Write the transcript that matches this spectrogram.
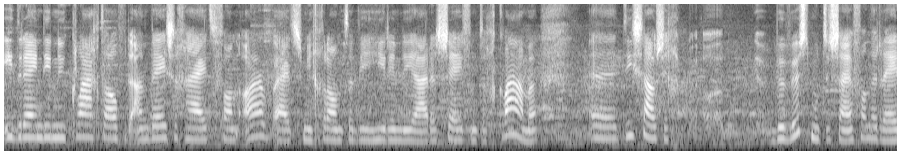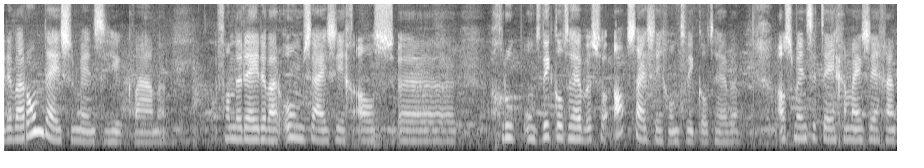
iedereen die nu klaagt over de aanwezigheid van arbeidsmigranten die hier in de jaren 70 kwamen, die zou zich bewust moeten zijn van de reden waarom deze mensen hier kwamen van de reden waarom zij zich als uh, groep ontwikkeld hebben zoals zij zich ontwikkeld hebben. Als mensen tegen mij zeggen,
